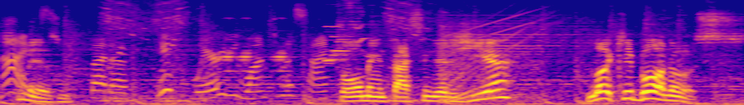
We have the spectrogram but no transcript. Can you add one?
Isso mesmo. Vou aumentar essa energia. Lucky Bônus.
